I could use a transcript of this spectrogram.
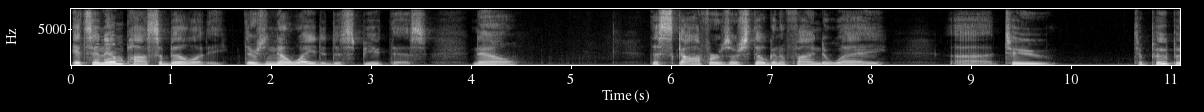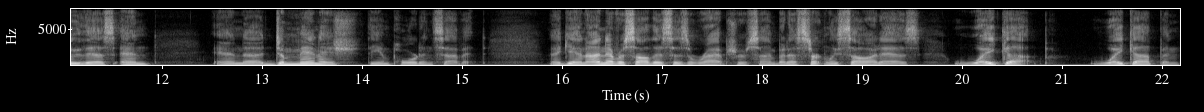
It's an impossibility. There's no way to dispute this. Now, the scoffers are still going to find a way uh, to to poo-poo this and and uh, diminish the importance of it. Again, I never saw this as a rapture sign, but I certainly saw it as wake up, wake up and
